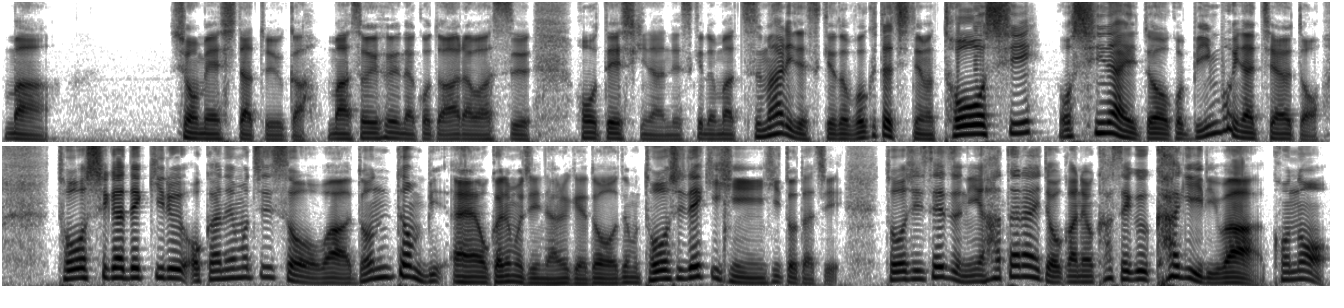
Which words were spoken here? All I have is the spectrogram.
まあ、証明したというか、まあそういうふうなことを表す方程式なんですけど、まあつまりですけど、僕たちっていうのは投資をしないと、これ貧乏になっちゃうと。投資ができるお金持ち層はどんどんえー、お金持ちになるけど、でも投資できひん人たち、投資せずに働いてお金を稼ぐ限りは、この、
